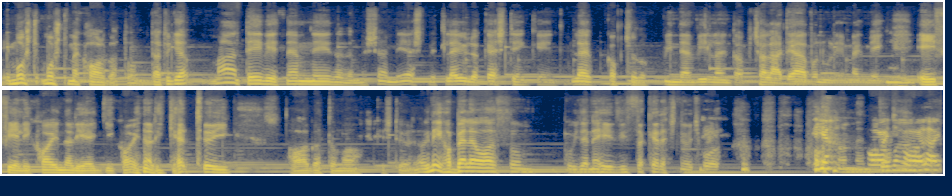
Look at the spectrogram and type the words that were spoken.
Én most, most meghallgatom. Tehát ugye már tévét nem nézem, semmi ilyesmit, leülök esténként, lekapcsolok minden villanyt, a család elvonul, én meg még éjfélig, hajnali egyik, hajnali kettőig hallgatom a kis történetet. Néha belealszom, ugye nehéz visszakeresni, hogy hol, ja, ment hogy, tovább. Hol, hagy...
